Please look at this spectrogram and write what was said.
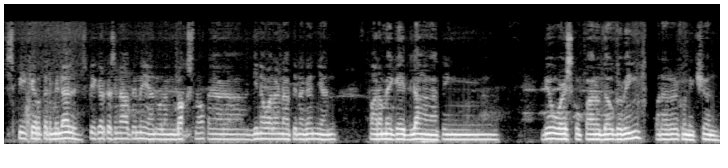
speaker terminal. Speaker kasi natin na yan, walang box no, kaya ginawa lang natin na ganyan para may guide lang ang ating viewers kung paano daw gawing parallel connection.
